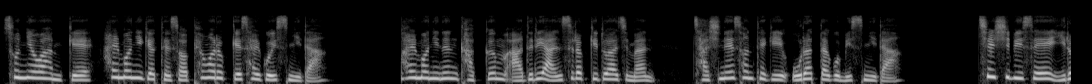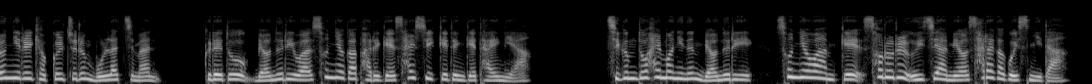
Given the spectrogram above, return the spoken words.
손녀와 함께 할머니 곁에서 평화롭게 살고 있습니다. 할머니는 가끔 아들이 안쓰럽기도 하지만 자신의 선택이 옳았다고 믿습니다. 72세에 이런 일을 겪을 줄은 몰랐지만 그래도 며느리와 손녀가 바르게 살 수 있게 된 게 다행이야. 지금도 할머니는 며느리, 손녀와 함께 서로를 의지하며 살아가고 있습니다.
